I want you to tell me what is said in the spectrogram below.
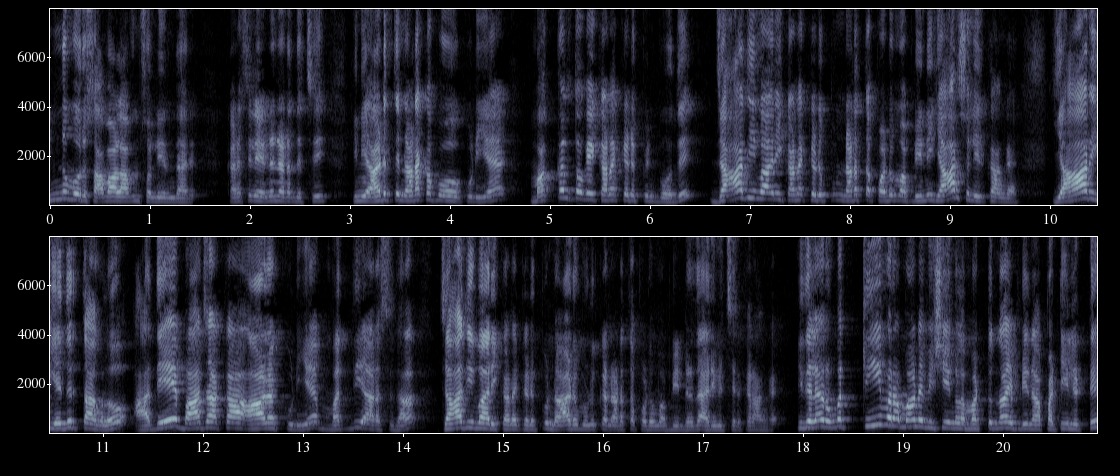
இன்னும் ஒரு சவாலாகவும் சொல்லியிருந்தாரு. கடைசியில் என்ன நடந்துச்சு? இனி அடுத்து நடக்க போகக்கூடிய மக்கள் தொகை கணக்கெடுப்பின் போது ஜாதி வாரி கணக்கெடுப்பும் நடத்தப்படும் அப்படின்னு யார் சொல்லியிருக்காங்க? யார் எதிர்த்தாங்களோ அதே பாஜக ஆளக்கூடிய மத்திய அரசு தான் ஜாதி வாரி கணக்கெடுப்பு நாடு முழுக்க நடத்தப்படும் அப்படின்றத அறிவிச்சிருக்கிறாங்க. இதுல ரொம்ப தீவிரமான விஷயங்களை மட்டும்தான் இப்படி நான் பட்டியலிட்டு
